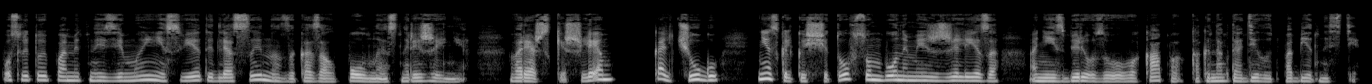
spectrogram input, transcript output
после той памятной зимы ни свет и для сына заказал полное снаряжение. Варяжский шлем, кольчугу, несколько щитов с умбонами из железа, а не из березового капа, как иногда делают по бедности.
